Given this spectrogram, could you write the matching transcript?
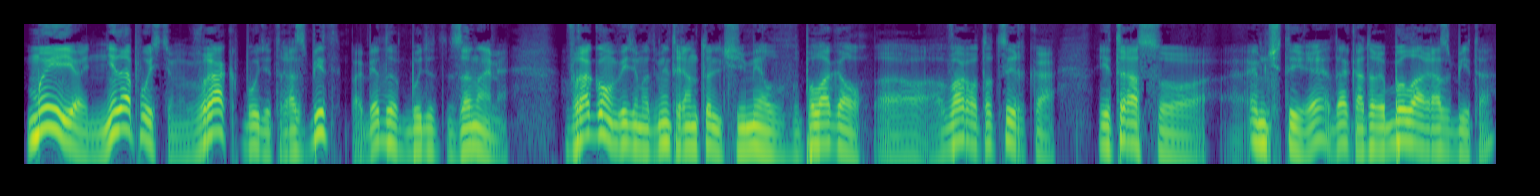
Мы ее не допустим. Враг будет разбит, победа будет за нами. Врагом, видимо, Дмитрий Анатольевич имел, полагал, э, ворота цирка и трассу М4, да, которая была разбита,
